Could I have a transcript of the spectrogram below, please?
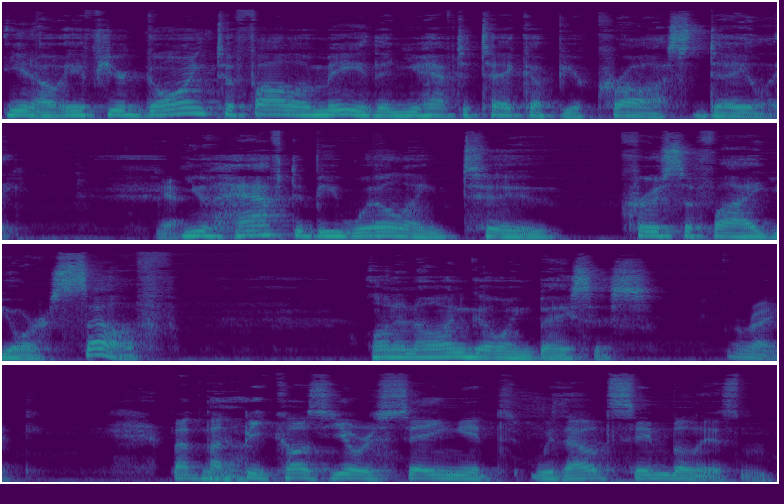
you know, if you're going to follow me, then you have to take up your cross daily. Yeah. You have to be willing to crucify yourself on an ongoing basis. Right. But, but yeah. because you're saying it without symbolism,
